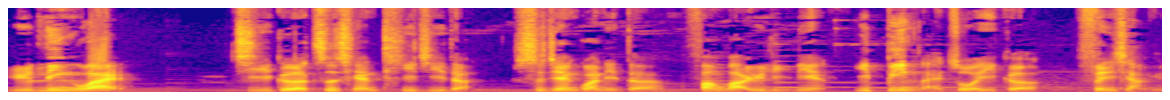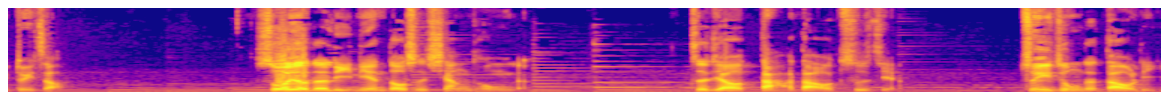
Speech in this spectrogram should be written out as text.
与另外几个之前提及的时间管理的方法与理念一并来做一个。分享与对照，所有的理念都是相通的，这叫大道至简，最终的道理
